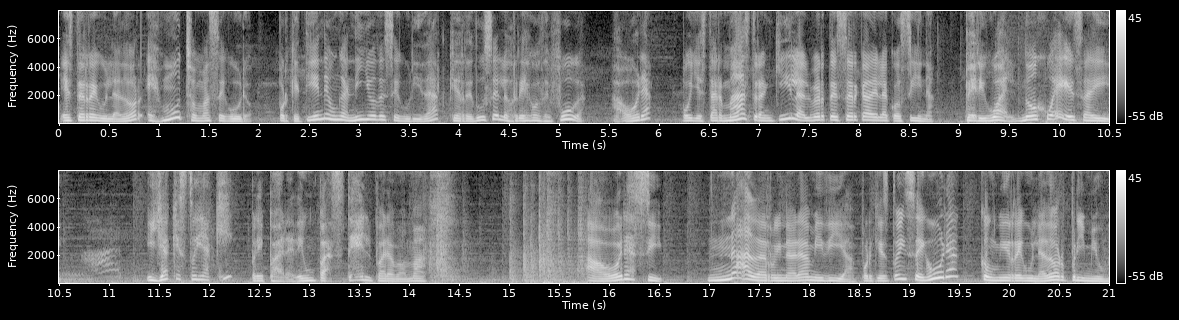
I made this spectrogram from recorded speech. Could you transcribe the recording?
Este regulador es mucho más seguro, porque tiene un anillo de seguridad que reduce los riesgos de fuga. Ahora voy a estar más tranquila al verte cerca de la cocina. Pero igual, no juegues ahí. Y ya que estoy aquí, prepararé un pastel para mamá. Ahora sí, nada arruinará mi día porque estoy segura con mi regulador premium.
